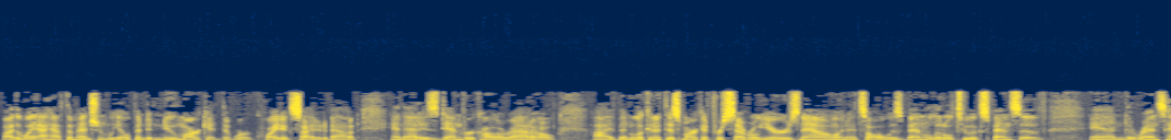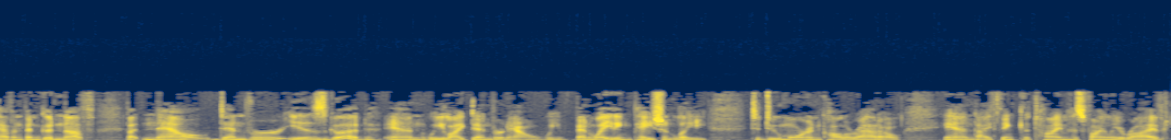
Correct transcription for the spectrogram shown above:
By the way, I have to mention we opened a new market that we're quite excited about, and that is Denver, Colorado. I've been looking at this market for several years now, and it's always been a little too expensive, and the rents haven't been good enough. But now Denver is good, and we like Denver now. We've been waiting patiently to do more in Colorado. And I think the time has finally arrived.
